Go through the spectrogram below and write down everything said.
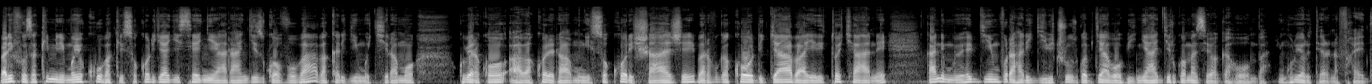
barifuza ko imirimo yo kubaka isoko rya gisenyi yarangizwa vuba bakaryimukiramo kubera ko abakorera mu isoko rishaje baravuga ko ryabaye rito cyane kandi mu bihe by'imvura hari igihe ibicuruzwa byabo binyagirwa maze bagahomba. Inkuru ya ruterana fred.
